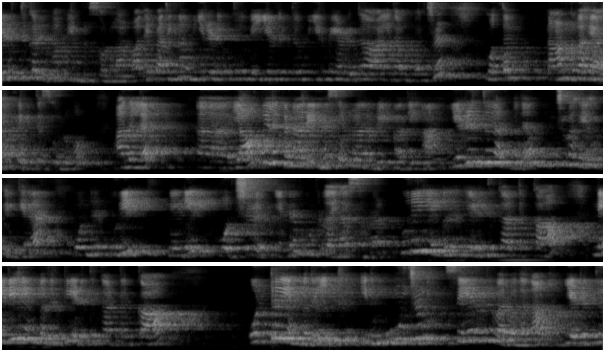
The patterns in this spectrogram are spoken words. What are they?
எழுத்துக்கள் நாம் என்று சொல்லலாம். அதை பார்த்தீங்கன்னா உயிரெழுத்து மெய்யெழுத்து உயிர்மை எழுத்து ஆயுதம் என்று மொத்தம் நான்கு வகையாக பிரித்து சொல்லுவோம். அதில் ஆஹ், யாப்பிலக்கணர் என்ன சொல்றார் அப்படின்னு பார்த்தீங்கன்னா எழுத்து என்பதை மூன்று வகையாக பிரிக்கிறார். ஒன்று குறில் நெடில் ஒற்று என்று மூன்று வகையாக சொல்றார். குறில் என்பதற்கு எடுத்துக்காட்டு கா நெடில் என்பதற்கு எடுத்துக்காட்டு கா ஒற்று என்பது இக்கு இது மூன்றும் சேர்ந்து வருவதுதான் எழுத்து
